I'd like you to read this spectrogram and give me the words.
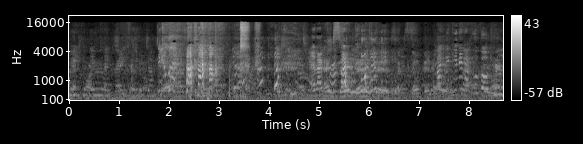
wait, but they were like ready for me to jump in. And I I'm so good at this. I'm so good at I it. think you need to move over.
